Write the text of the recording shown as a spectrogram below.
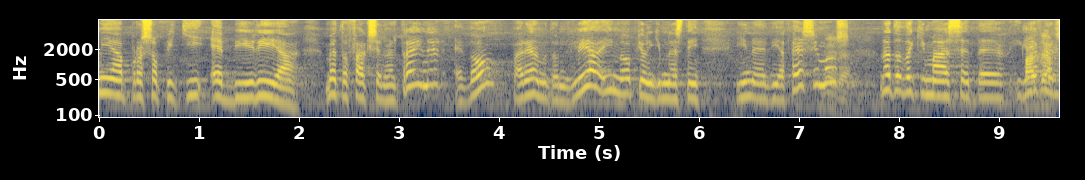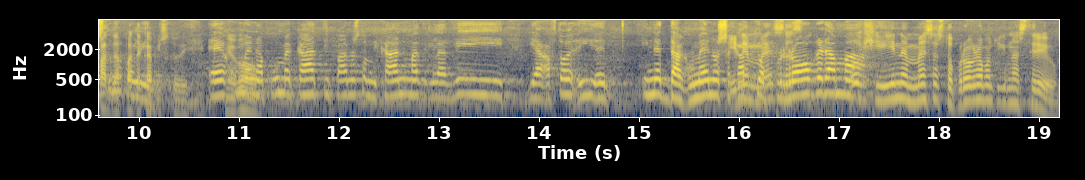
μια προσωπική εμπειρία με το functional trainer εδώ, παρέα με τον Ηλία ή με όποιον γυμναστή είναι διαθέσιμος. Βέβαια. Να το δοκιμάσετε. Ηλία, Πάντα- ευχαριστούμε πάντα- πάντα πολύ. κάποιος το δείχνει. Έχουμε Εγώ. να πούμε κάτι πάνω στο μηχάνημα, δηλαδή για αυτό ε, είναι ενταγμένο σε κάποιο μέσα- πρόγραμμα; Όχι, είναι μέσα στο πρόγραμμα του γυμναστηρίου.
